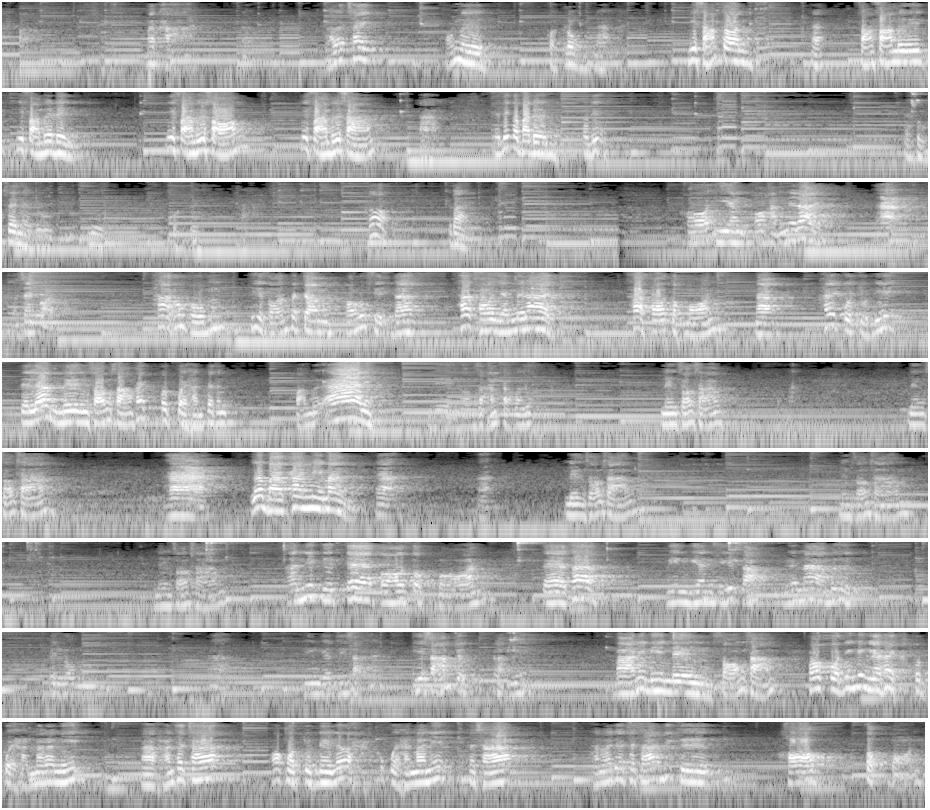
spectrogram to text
มาขาขาแล้วใช้ของมือกดลงนะมีสามตอนนะสามฝ่ามือนี่ฝ่ามือหนึ่งนี่ฝ่ามือสองนี่ฝ่ามือสามอ่าเดี๋ยวนี้ก็มาเดินตัวนี้เนี่ยสูงเส้นเนี่ยดูนี่กดเลยอ่าก็ก็ อเอียงคอหันไม่ได้อะมาใช้ก่อนท่าของผมที่สอนประจำของลูกศิษย์นะ ถ้าคอเอียงไม่ได้ ถ้าคอตกหมอนนะให้กดจุดนี้ เสร็จแล้วหนึ่งสองสามให้กดปล่อยหันไปทางฝ่ามืออ่านี่หนึ่งสองสามกลับมาลูกหนึ่งสองสามหนึ่งสองสามอ่า แล้วมาข้างนี้มั่งอ่าอะหนึ่งสองสาม หนึ่งสองสามหนึ่งสองสามอันนี้คือแก้คอตกหมอน แต่ถ้าวิงเวียนศีรษะเนื้อหน้ามืดเป็นลมอ่าวิงเวียนศีรษะมีสามจุดหลังนี้ บาร์นี่มีหนึ่งสองสามพอกดนิ่งๆแล้วให้คนป่วยหันมาด้านนี้อ่าหันช้าๆพอกดจุดหนึ่งแล้วผู้ป่วยหันมานี้ช้าๆหันมาเดินช้าๆนี่คือคอตกหมอน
